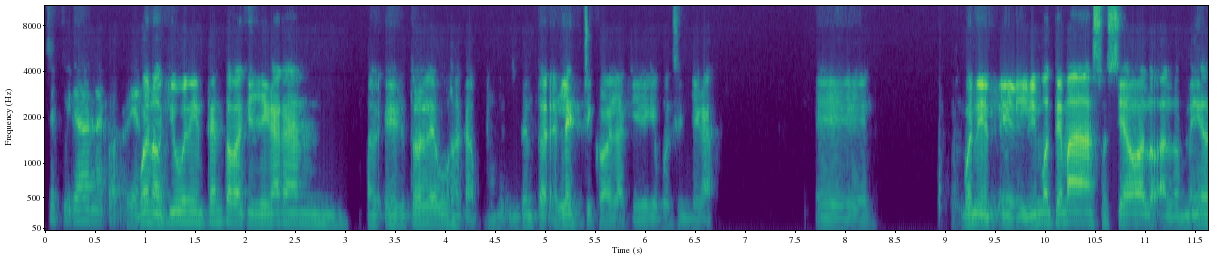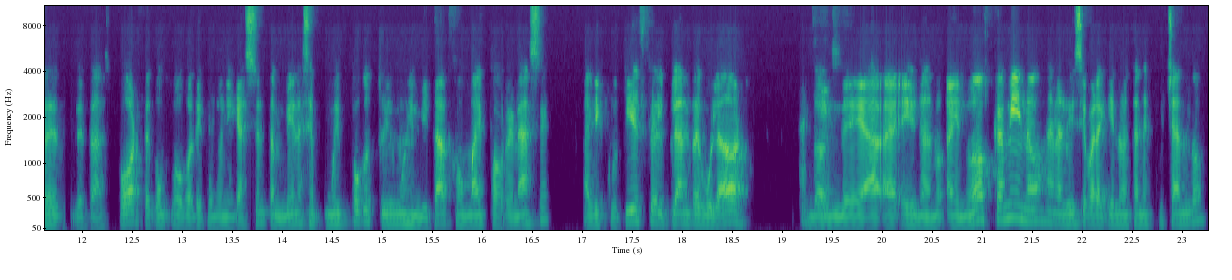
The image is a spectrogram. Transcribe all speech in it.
se tiraban a corriente. Bueno, aquí hubo un intento para que llegaran el trolebús acá, un intento eléctrico de la que, que pudiesen llegar. Eh, bueno, el, el mismo tema asociado a, lo- a los medios de, de transporte o de comunicación también, hace muy poco estuvimos invitados con Maipo Renace a discutir sobre el plan regulador, Así donde ha- hay, una hay nuevos caminos, Ana Luisa, para quienes nos están escuchando,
